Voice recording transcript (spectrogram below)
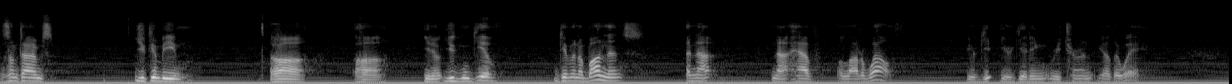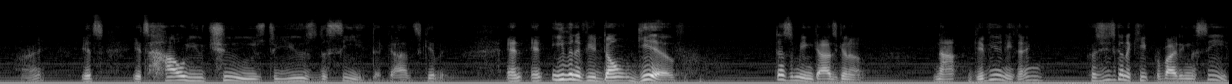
Sometimes you can be, uh, uh, you know, you can give, give in abundance, and not, not have a lot of wealth. You're, get, you're getting return the other way. All right. It's it's how you choose to use the seed that God's given. And, and even if you don't give, doesn't mean God's going to not give you anything because He's going to keep providing the seed.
